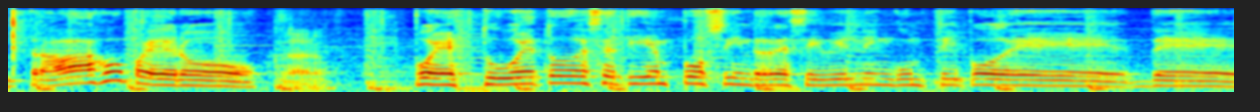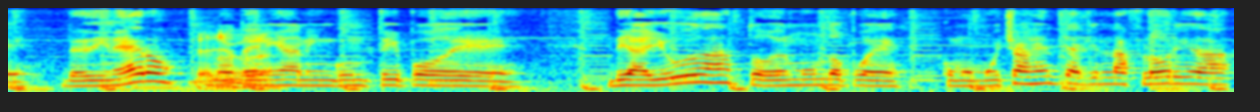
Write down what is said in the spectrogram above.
trabajo, pero pues estuve todo ese tiempo sin recibir ningún tipo de, dinero, no tenía ningún tipo de de ayuda. Todo el mundo, pues, como mucha gente aquí en la Florida,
